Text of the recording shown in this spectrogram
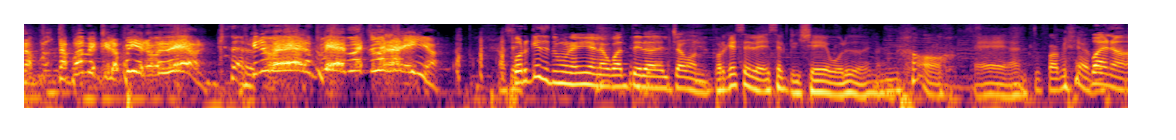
Tap- ¡Tapame que los pibes no me vean! ¡Que no me vean los pibes! ¡Me voy a tomar la línea! ¿Por qué se toma una línea en la guantera del chabón? Porque es el, es el cliché, boludo. ¿eh? No. Sí, eh. Tu familia. Bueno,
